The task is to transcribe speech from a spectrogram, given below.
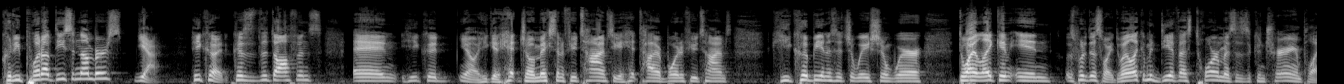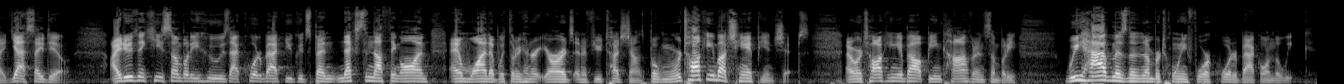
could he put up decent numbers? Yeah. He could because the Dolphins, and he could, you know, he could hit Joe Mixon a few times. He could hit Tyler Boyd a few times. He could be in a situation where, do I like him in? Let's put it this way: Do I like him in DFS tournaments as a contrarian play? Yes, I do. I do think he's somebody who's that quarterback you could spend next to nothing on and wind up with 300 yards and a few touchdowns. But when we're talking about championships and we're talking about being confident in somebody, we have him as the number 24 quarterback on the week.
